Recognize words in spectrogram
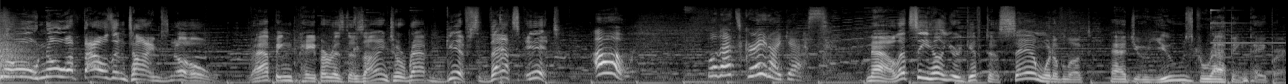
No, no, a thousand times no! Wrapping paper is designed to wrap gifts, that's it! Oh! Well, that's great, I guess. Now, let's see how your gift to Sam would have looked had you used wrapping paper.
